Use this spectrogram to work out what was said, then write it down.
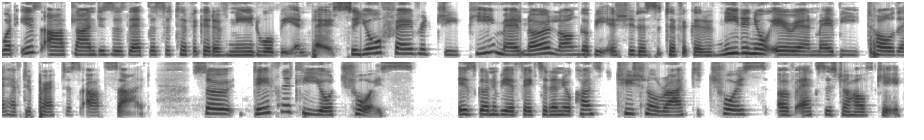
what is outlined is, is that the certificate of need will be in place. So your favorite GP may no longer be issued a certificate of need in your area and may be told they have to practice outside. So definitely your choice is going to be affected and your constitutional right to choice of access to healthcare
